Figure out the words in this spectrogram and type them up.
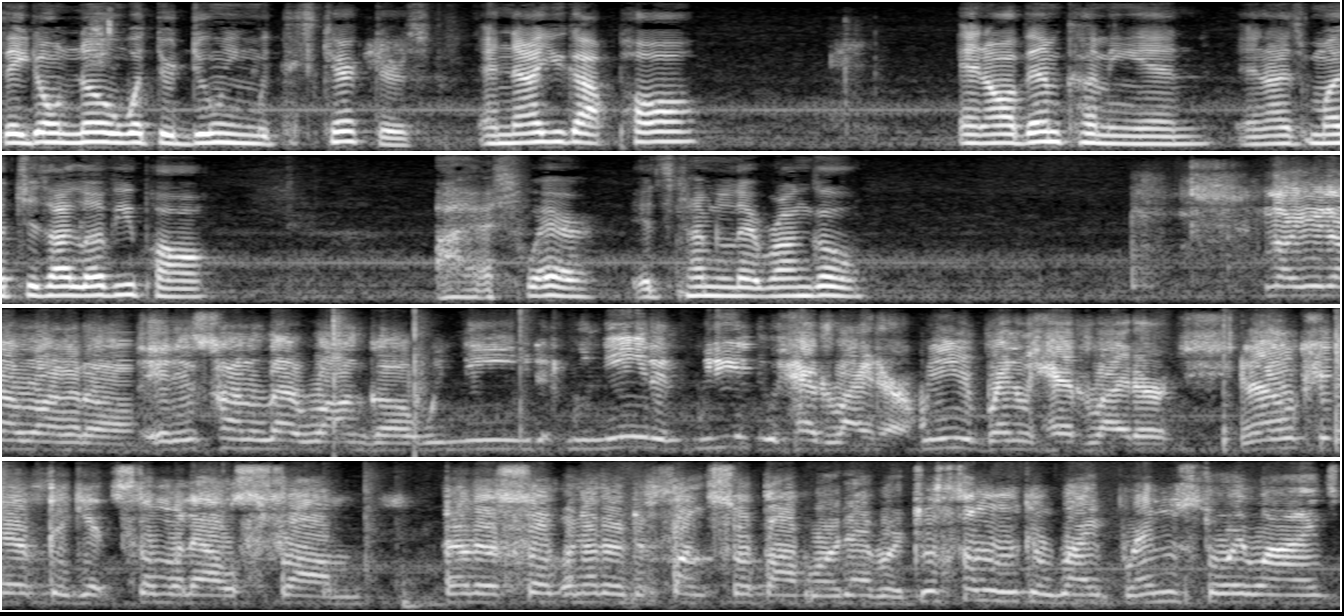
They don't know what they're doing with these characters. And now you got Paul and all them coming in. And as much as I love you, Paul, I, I swear it's time to let Ron go. No, you're not wrong at all. It is time to let Ron go. We need, we need, a, we need a new head writer. We need a brand new head writer, and I don't care if they get someone else from another soap, another defunct soap opera or whatever. Just someone who can write brand new storylines,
